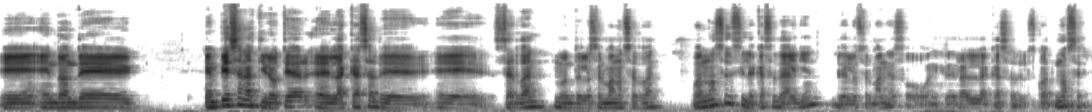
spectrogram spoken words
eh, en donde empiezan a tirotear eh, la casa de eh, Cerdán, de los hermanos Cerdán. Bueno, no sé si la casa de alguien, de los hermanos, o en general la casa de los cuatro, no sé.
